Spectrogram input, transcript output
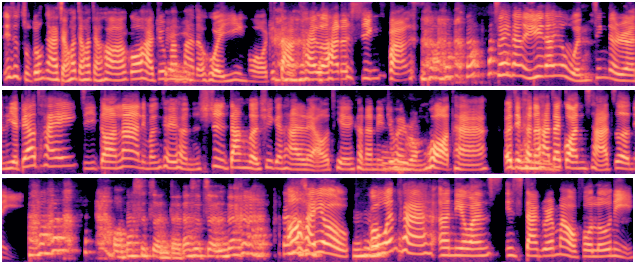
一直主动跟她讲话，讲话，讲话，然后过后她就慢慢的回应我，我就打开了她的心房。所以当你遇到一个文静的人，也不要太极端啦，你们可以很适当的去跟她聊天，可能你就会融化她。而且可能他在观察着你，哦，那是真的，那是真的。哦，还有，我问他，呃，你玩 Instagram 吗？我 follow 你，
